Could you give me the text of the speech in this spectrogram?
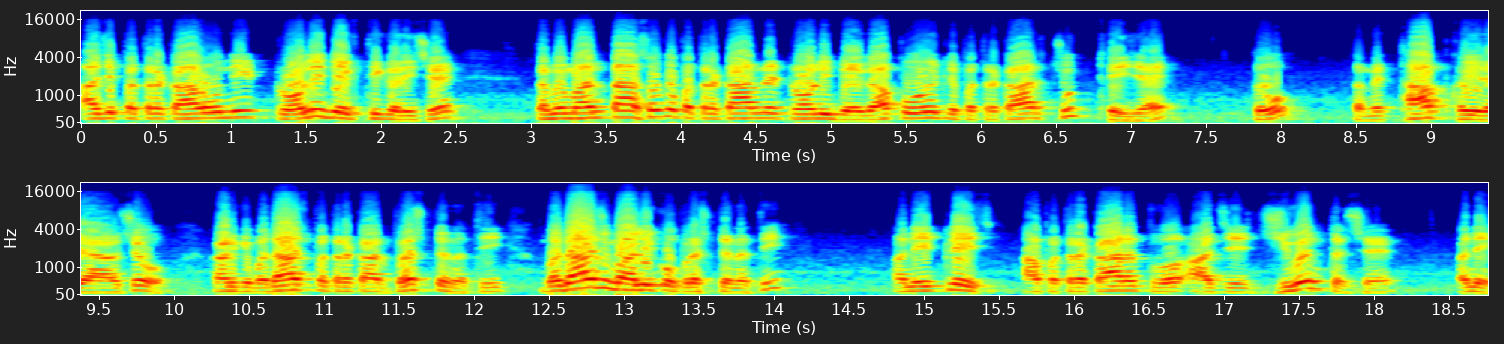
આજે પત્રકારોની ટ્રોલી બેગથી કરી છે. તમે માનતા હશો કે પત્રકારને ટ્રોલી બેગ આપો એટલે પત્રકાર ચૂપ થઈ જાય, તો તમે થાપ ખાઈ રહ્યા છો. કારણ કે બધા જ પત્રકાર ભ્રષ્ટ નથી, બધા જ માલિકો ભ્રષ્ટ નથી. અને એટલે જ આ પત્રકારત્વ આજે જીવંત છે અને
